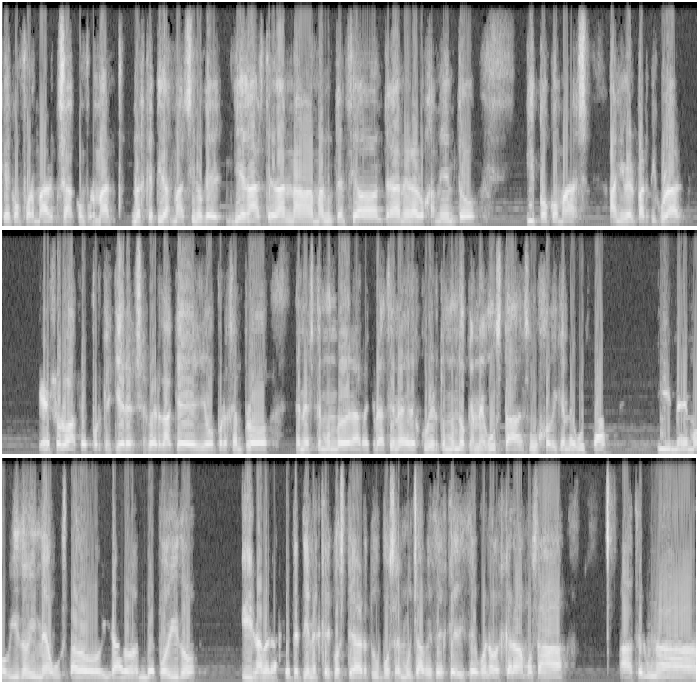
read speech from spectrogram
que conformar, o sea, conformar, no es que pidas más, sino que llegas, te dan la manutención, te dan el alojamiento y poco más a nivel particular. Eso lo haces porque quieres. Es verdad que yo, por ejemplo, en este mundo de las recreaciones he descubierto un mundo que me gusta, es un hobby que me gusta y me he movido y me ha gustado ir a donde he podido y la verdad es que te tienes que costear tú, pues hay muchas veces que dices, bueno, es que ahora vamos a, a hacer una,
